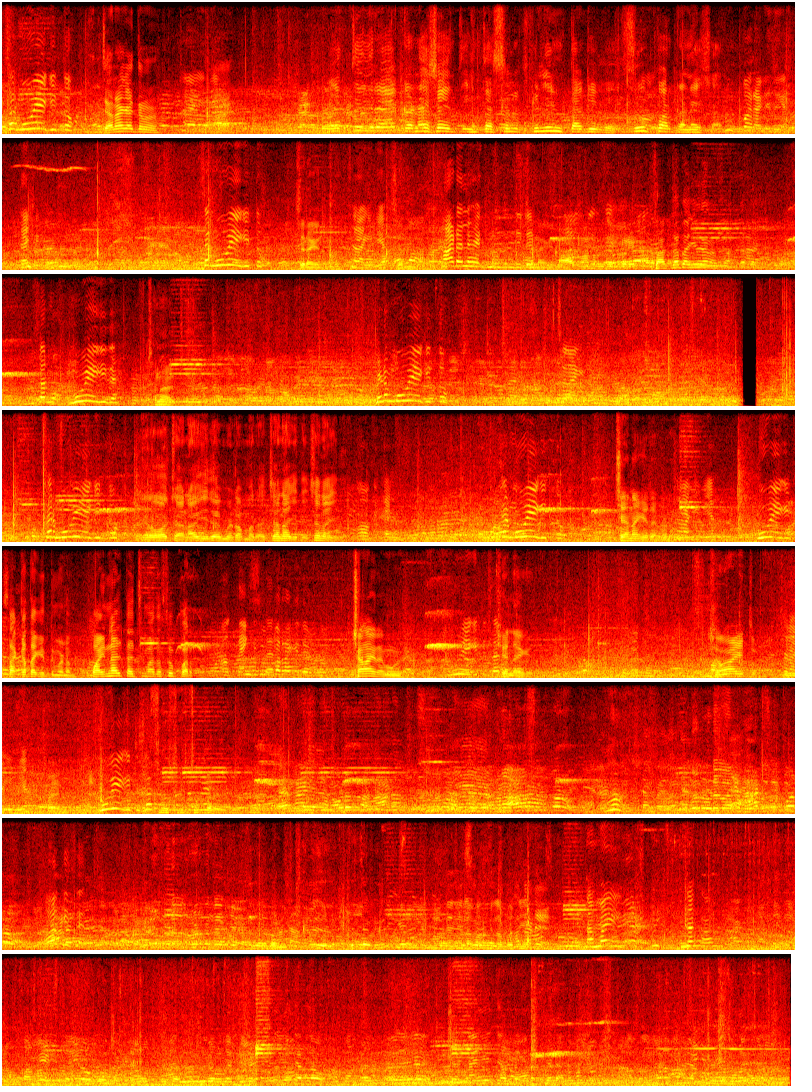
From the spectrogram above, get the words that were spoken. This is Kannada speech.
ಸರ್ ಮೂವಿ ಹೇಗಿತ್ತು? ಚೆನ್ನಾಗೈತೆ ಮ್ಯಾಮ್. ಗೊತ್ತಿದ್ರೆ ಎತ್ತಿದ್ರೆ ಗಣೇಶ ಇಂತ ಇಂಥ ಫಿಲಿಮ್ ತೆಗಿಬೇಕು ಸೂಪರ್ ಗಣೇಶ. ಸೂಪರ್ ಆಗಿದೆ. ಥ್ಯಾಂಕ್ ಯು ಸರ್ ಮೂವಿ ಹೇಗಿತ್ತು? ಚೆನ್ನಾಗಿದೆ ಚೆನ್ನಾಗಿದೆಯಾ? ಹಾಡೆಲ್ಲ ಹೇಗೆ ಮುಂದಿದೆ ಸಖತ್ತಾಗಿದೆ ಸರ್ ಮೂವಿ ಹೇಗಿದೆ? ಚೆನ್ನಾಗಿ ಮೇಡಮ್ ಮೂವಿ ಹೇಗಿತ್ತು? ಚೆನ್ನಾಗಿದೆ ಸರ್ ಮೂವಿ ಹೇಗಿತ್ತು ಅಯ್ಯೋ ಚೆನ್ನಾಗಿದೆ ಮೇಡಮ್ ಅವರೇ. ಚೆನ್ನಾಗಿದೆ ಚೆನ್ನಾಗಿದೆ. Okay thank you. Sir movie ಹೇಗಿತ್ತು? ಚೆನ್ನಾಗಿದೆ ಮೇಡಮ್. ಚೆನ್ನಾಗಿದೆಯಾ? ಮೂವಿ ಹೇಗಿತ್ತು ಸಖತ್ತಾಗಿತ್ತು ಮೇಡಮ್. ಫೈನಲ್ ಟಚ್ ಮಾತ್ರ super okay thank you super ಆಗಿದೆ ಮೇಡಮ್. ಚೆನ್ನಾಗಿದೆ ಮೂವಿ. ಮೂವಿ ಹೇಗಿತ್ತು ಸರ್? ಚೆನ್ನಾಗಿದೆ. ಚೆನ್ನಾಗಿತ್ತು. ಚೆನ್ನಾಗಿದೆಯಾ? ಮೂವಿ ಹೇಗಿತ್ತು ಸರ್? Super okay sir. 甘い。なんか。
